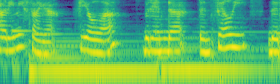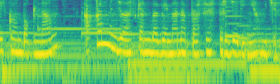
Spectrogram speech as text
Hari ini saya, Viola, Brenda, dan Sally dari kelompok 6 akan menjelaskan bagaimana proses terjadinya hujan.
